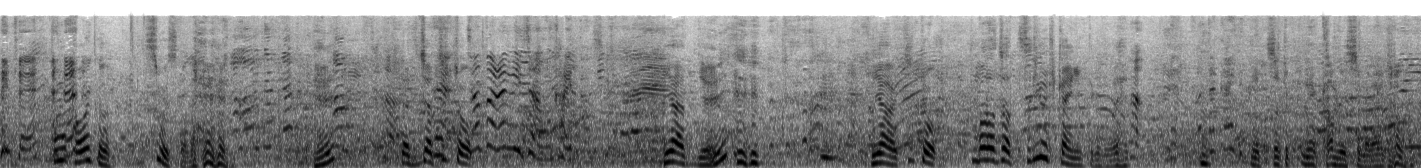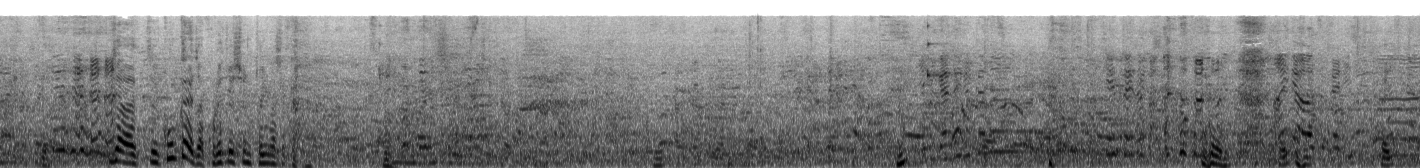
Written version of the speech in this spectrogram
ないで。これも可愛くない。そうですかね。え？いやじゃあちょっと、ねちゃんとルミちゃんも描いてほしいねいや、え？いや、ちょっと、まだじゃあ次の機会にってことねちょっとね、勘弁してもらえると。じゃあ、今回はじゃあこれと一緒に撮りましょうか。何が出るかな？携帯だか。なは預かりし。はい、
